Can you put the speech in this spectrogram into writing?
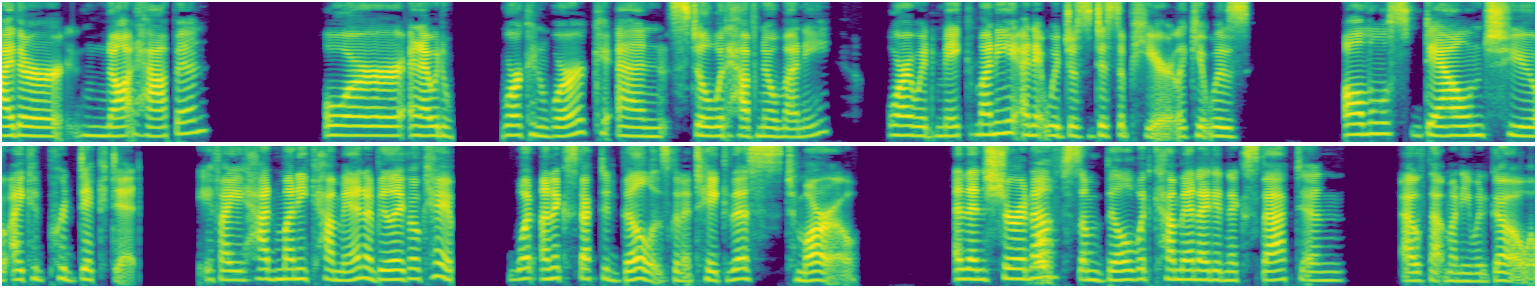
either not happen or, and I would work and work and still would have no money, or I would make money and it would just disappear. Like it was almost down to, I could predict it. If I had money come in, I'd be like, okay, what unexpected bill is going to take this tomorrow? And then sure oh. enough, oh. some bill would come in I didn't expect and out that money would go.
